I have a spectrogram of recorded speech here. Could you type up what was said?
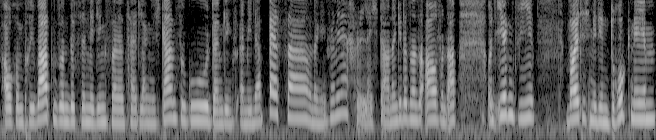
auch im Privaten so ein bisschen. Mir ging es eine Zeit lang nicht ganz so gut, dann ging es einem wieder besser und dann ging es einem wieder schlechter und dann geht das mal so auf und ab. Und irgendwie wollte ich mir den Druck nehmen,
